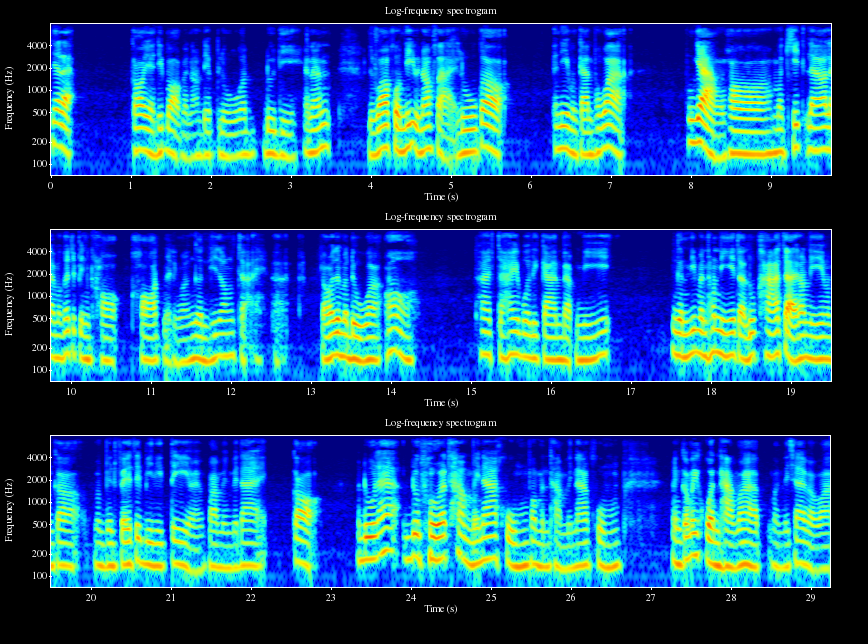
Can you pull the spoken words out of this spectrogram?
เนี่ยแหละ ก็อย่างที่บอกไปเนาะเด็บรู้ก็ดูดีอันนั้น หรือว่าคนที่อยู่นอกสายรู้ก็ อันนี้เหมือนกันเพราะว่าทุกอย่างพอมาคิดแล้วอะไรมันก็จะเป็นคอคอร์สหมายถึงว่าเงินที่ต้องจ่ายอ่าเราก็จะมาดูว่าอ๋อถ้าจะให้บริการแบบนี้ เงินที่มันเท่านี้แต่ลูกค้าจ่ายเท่านี้มันก็มันเป็น feasibility หมายความเป็นไปได้ ก็ ดูแล้วดูว่าทำไม่น่าคุ้มพอมันทำไม่น่าคุ้ม มันก็ไม่ควรทำครับ มันไม่ใช่แบบว่า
